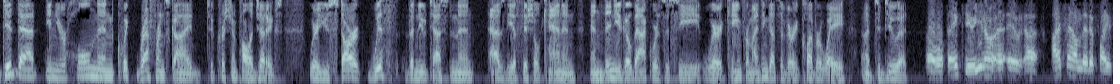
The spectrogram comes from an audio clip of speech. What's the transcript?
did that in your Holman quick reference guide to Christian apologetics, where you start with the New Testament as the official canon, and then you go backwards to see where it came from. I think that's a very clever way uh, to do it. Oh well, thank you. You know, uh, uh, I found that if I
